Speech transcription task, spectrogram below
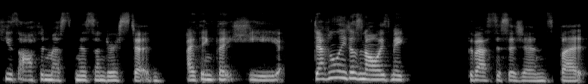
he's often mis- misunderstood. I think that he definitely doesn't always make the best decisions, but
